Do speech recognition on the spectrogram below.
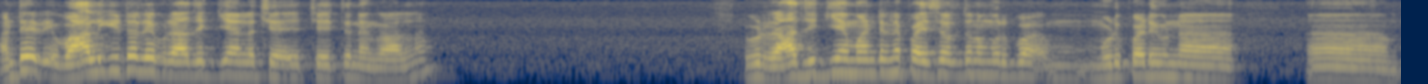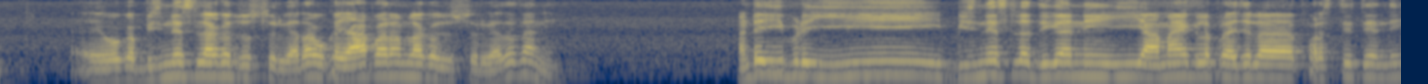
అంటే వాళ్ళ గిట్ట రేపు రాజకీయాల్లో చే చైతన్యం కావాలనా? ఇప్పుడు రాజకీయం అంటేనే పైసలతో ముడిప ముడిపడి ఉన్న ఒక బిజినెస్ లాగా చూస్తారు కదా ఒక వ్యాపారం లాగా చూస్తారు కదా దాన్ని. అంటే ఇప్పుడు ఈ బిజినెస్లో దిగని ఈ అమాయకుల ప్రజల పరిస్థితి ఏంది?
